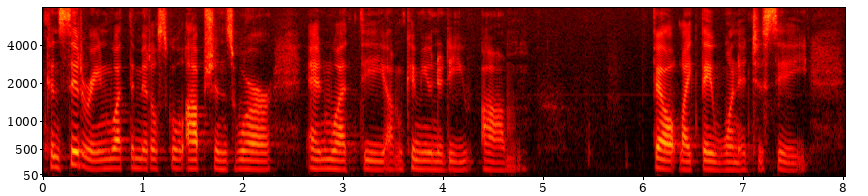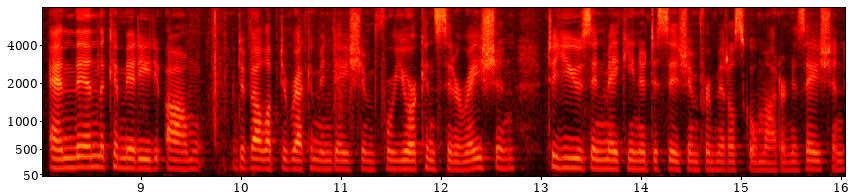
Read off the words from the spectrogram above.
considering what the middle school options were and what the um, community um, felt like they wanted to see. And then the committee um, developed a recommendation for your consideration to use in making a decision for middle school modernization.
